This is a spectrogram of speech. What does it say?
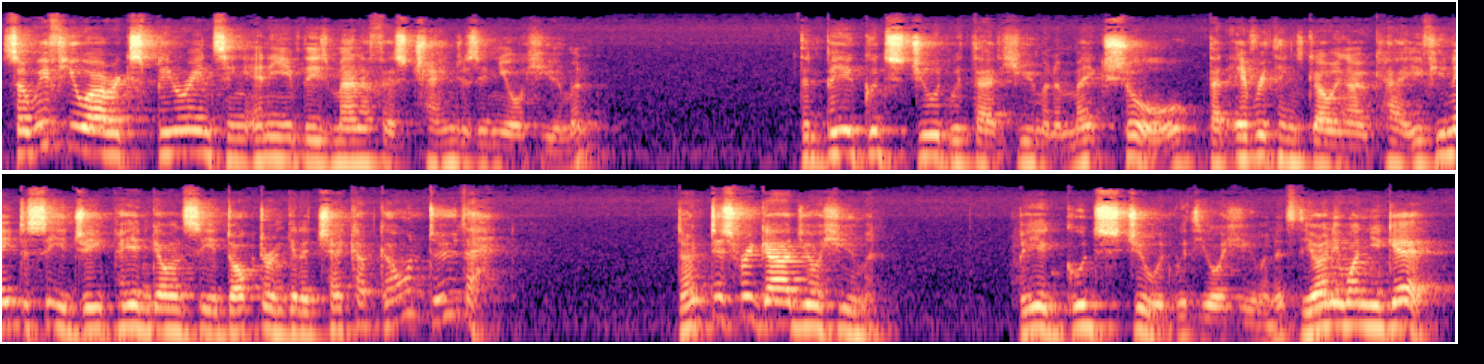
So if you are experiencing any of these manifest changes in your human, then be a good steward with that human and make sure that everything's going okay. If you need to see a GP and go and see a doctor and get a checkup, go and do that. Don't disregard your human. Be a good steward with your human. It's the only one you get.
